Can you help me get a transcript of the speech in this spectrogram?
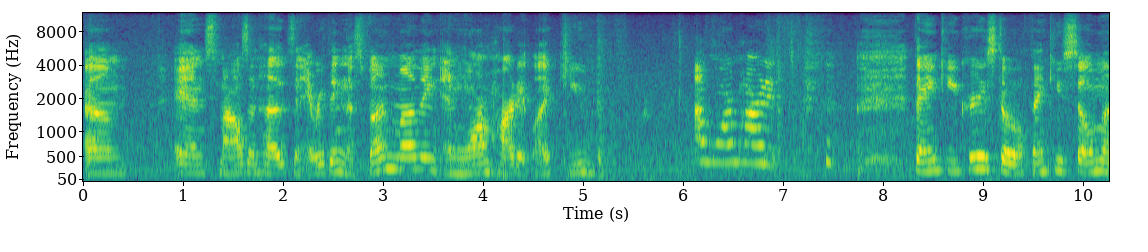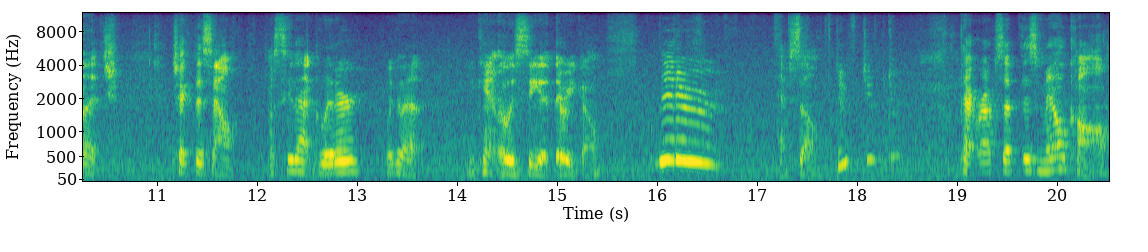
Um, and smiles and hugs and everything that's fun-loving and warm-hearted like you. I'm warm-hearted. Thank you, Crystal. Thank you so much. Check this out. See that glitter? Look at that. You can't really see it. There we go. Glitter. Have some. That wraps up this mail call.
